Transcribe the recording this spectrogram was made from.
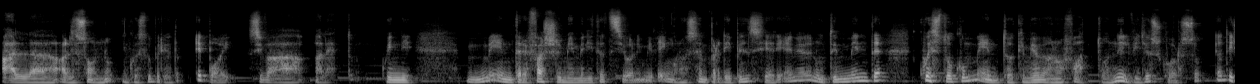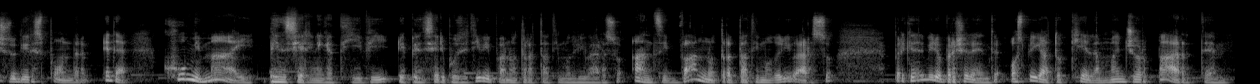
al, al sonno in questo periodo e poi si va a letto. Quindi mentre faccio le mie meditazioni mi vengono sempre dei pensieri e mi è venuto in mente questo commento che mi avevano fatto nel video scorso e ho deciso di rispondere. Ed è come mai pensieri negativi e pensieri positivi vanno trattati in modo diverso, anzi vanno trattati in modo diverso perché nel video precedente ho spiegato che la maggior parte,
